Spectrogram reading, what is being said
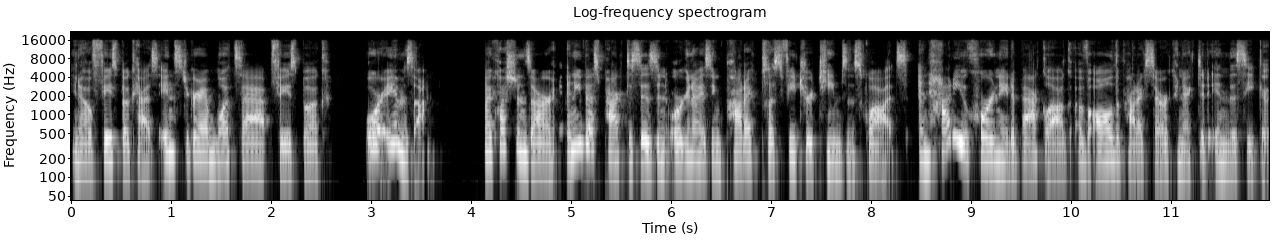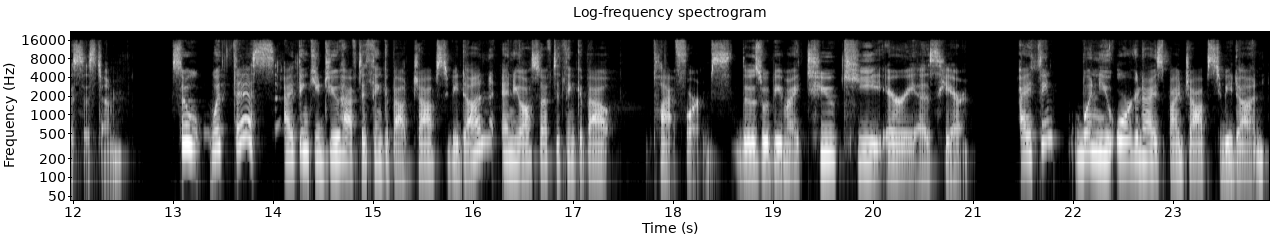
You know, Facebook has Instagram, WhatsApp, Facebook, or Amazon. My questions are any best practices in organizing product plus feature teams and squads? And how do you coordinate a backlog of all the products that are connected in this ecosystem? So, with this, I think you do have to think about jobs to be done, and you also have to think about platforms. Those would be my two key areas here. I think when you organize by jobs to be done,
